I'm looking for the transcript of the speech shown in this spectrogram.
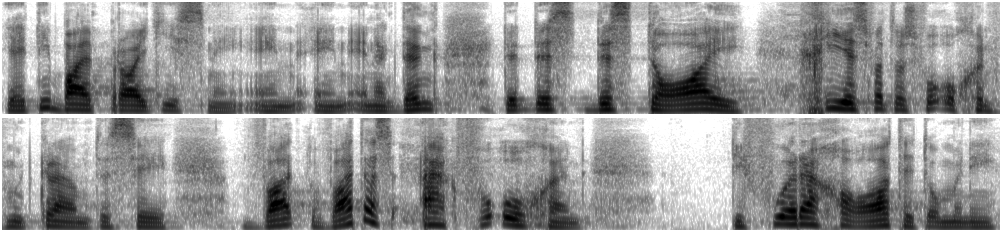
Jy het nie baie praatjies nie en en en ek dink dit dis dis daai gees wat ons ver oggend moet kry om te sê wat wat as ek ver oggend die voorreg gehad het om in die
